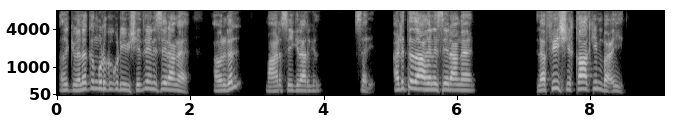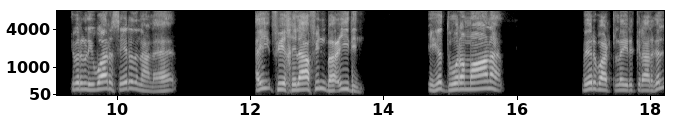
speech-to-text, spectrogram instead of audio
அதுக்கு விளக்கம் கொடுக்கக்கூடிய விஷயத்தில் என்ன செய்கிறாங்க அவர்கள் மாறு செய்கிறார்கள். சரி. அடுத்ததாக என்ன செய்கிறாங்க லஃபி ஷிகாக்கின் பயீத் இவர்கள் இவ்வாறு செய்கிறதுனால ஐ ஃபி ஹிலாஃபின் பயீதின் மிக தூரமான வேறுபாட்டில் இருக்கிறார்கள்.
